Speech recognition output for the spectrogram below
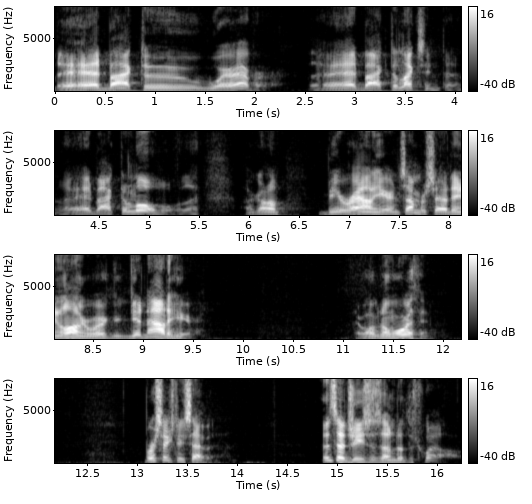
They head back to wherever. They head back to Lexington. They head back to Louisville. They're going to be around here in Somerset any longer. We're getting out of here. They walk no more with him. Verse 67. Then said Jesus unto the twelve,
